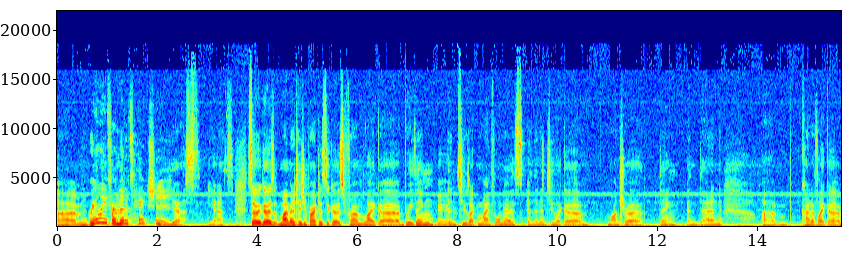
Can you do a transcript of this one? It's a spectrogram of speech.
Um, Really, for meditation? Yes, yes. So it goes. My meditation practice. It goes from like uh, breathing Mhm. into like mindfulness, and then into like a mantra thing, and then um, kind of like a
